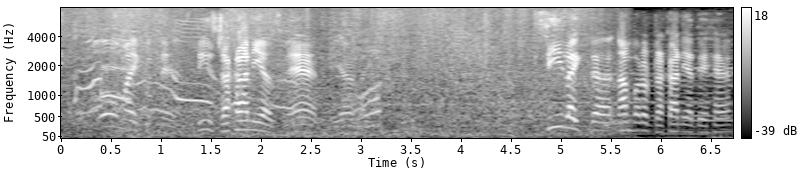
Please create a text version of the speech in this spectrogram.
Oh my goodness, these Drakanias, man, like... See like the number of Drakania they have?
